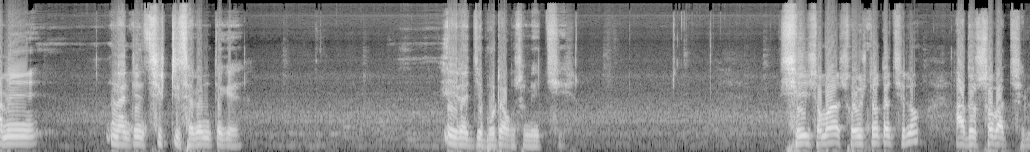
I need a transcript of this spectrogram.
আমি নাইনটিন সিক্সটি সেভেন থেকে এই রাজ্যে ভোটে অংশ নিচ্ছি সেই সময় সহিষ্ণুতা ছিল, আদর্শবাদ ছিল।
